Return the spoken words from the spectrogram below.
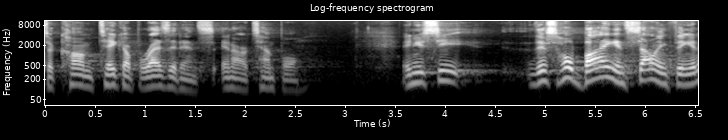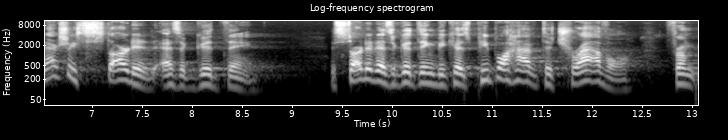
to come take up residence in our temple. And you see, this whole buying and selling thing, it actually started as a good thing. It started as a good thing because people have to travel from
